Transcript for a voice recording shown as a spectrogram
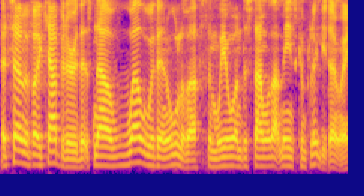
a term of vocabulary that's now well within all of us, and we all understand what that means completely, don't we?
